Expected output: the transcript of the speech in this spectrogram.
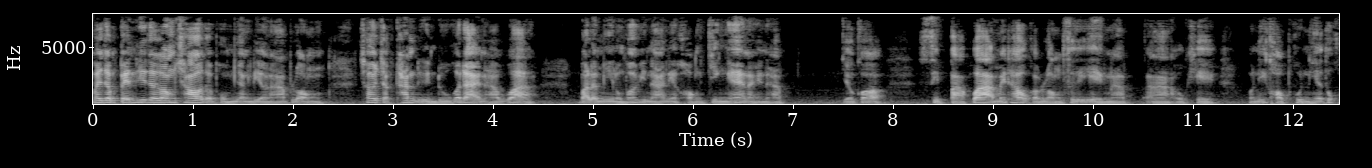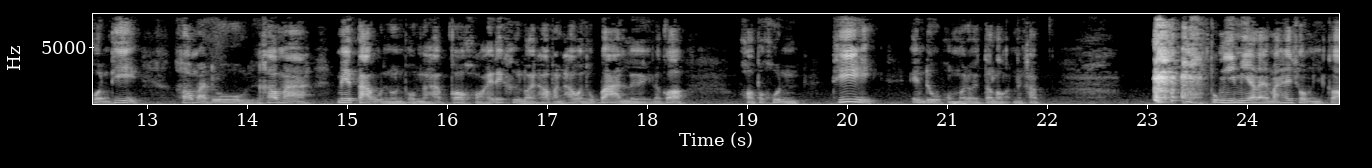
ไม่จำเป็นที่จะต้องเช่าแต่ผมอย่างเดียวนะครับ ลองเช่าจากท่านอื่นดูก็ได้นะครับ ว่าบารมีหลวงพ่อพินาเนี่ยของจริงแค่ไหนนะครับ เดี๋ยวก็สิบปากว่าไม่เท่ากับลองซื้อเองนะครับ อ่า โอเค วันนี้ขอบคุณเฮียทุกคนที่เข้ามาดูหรือเข้ามาเมตตาอุดหนุนผมนะครับ ก็ขอให้ได้คืนร้อยเท่าพันเท่ากันทุกบ้านเลย แล้วก็ขอบพระคุณที่เอ็นดูผมมาโดยตลอดนะครับ พรุ่งนี้มีอะไรมาให้ชมอีกก็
